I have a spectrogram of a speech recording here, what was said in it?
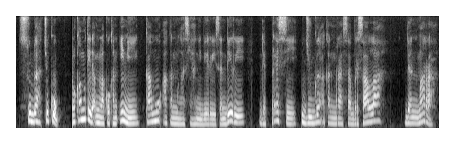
sudah cukup. Kalau kamu tidak melakukan ini, kamu akan mengasihani diri sendiri, depresi, juga akan merasa bersalah dan marah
